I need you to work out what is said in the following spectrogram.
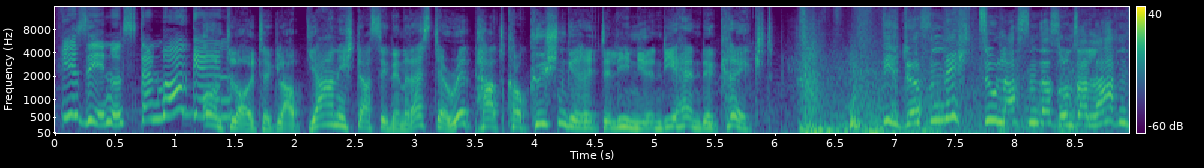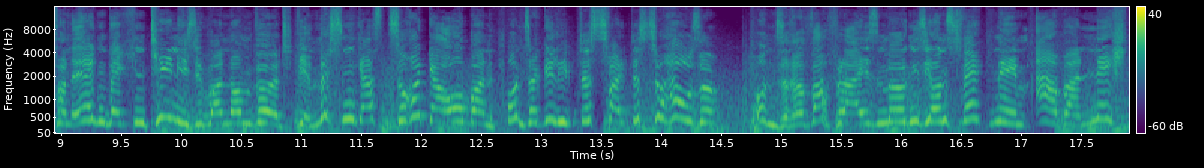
Wir sehen uns dann morgen. Und Leute, glaubt ja nicht, dass ihr den Rest der Rip Hardcore Küchengeräte-Linie in die Hände kriegt. Wir dürfen nicht zulassen, dass unser Laden von irgendwelchen Teenies übernommen wird. Wir müssen Gast zurückerobern. Unser geliebtes zweites Zuhause. Unsere Waffeleisen mögen sie uns wegnehmen, aber nicht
